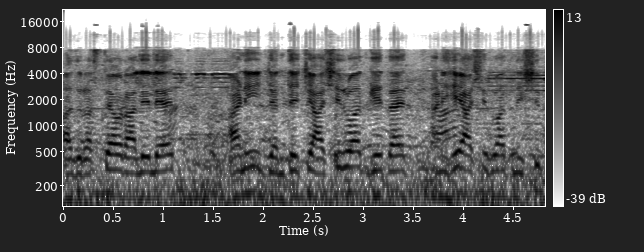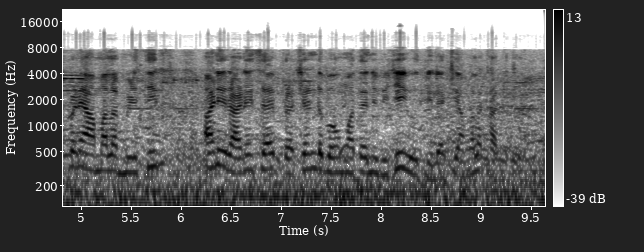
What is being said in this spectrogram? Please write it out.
आज रस्त्यावर आलेले आहेत आणि जनतेचे आशीर्वाद घेत आहेत आणि हे आशीर्वाद निश्चितपणे आम्हाला मिळतील. आणि राणेसाहेब प्रचंड बहुमताने विजयी होतील याची आम्हाला खात्री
